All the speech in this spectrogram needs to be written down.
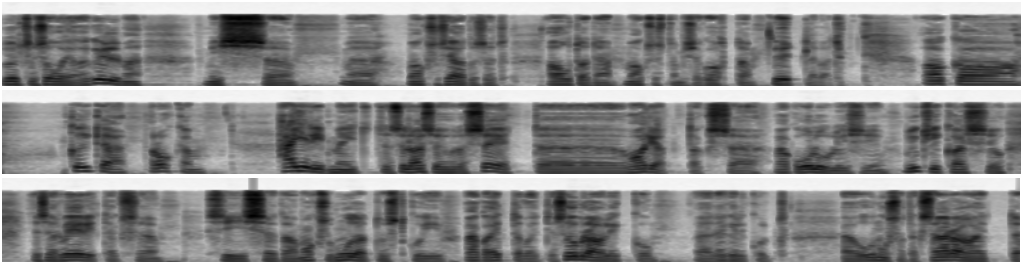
üldse sooja ega külma, mis maksuseadused autode maksustamise kohta ütlevad. aga kõige rohkem häirib meid selle asja juures see, et äh, varjatakse väga olulisi üksikasju ja serveeritakse siis seda maksumuudatust kui väga ettevõtjasõbralikku, äh, tegelikult äh, unustatakse ära, et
